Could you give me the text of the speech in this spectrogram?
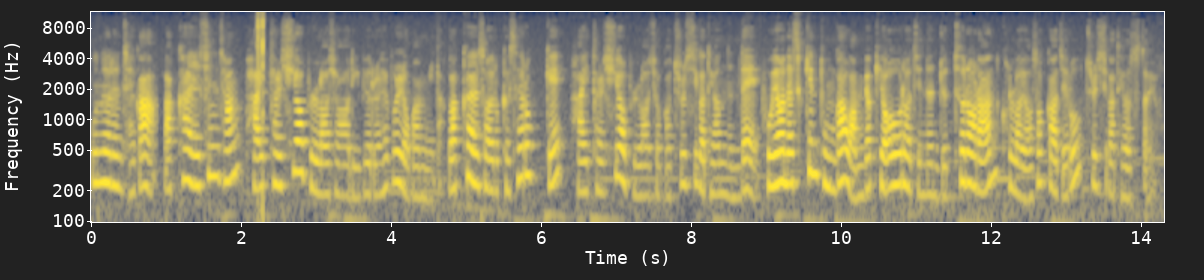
오늘은 제가 라카의 신상 바이탈 쉬어 블러셔 리뷰를 해보려고 합니다. 라카에서 이렇게 새롭게 바이탈 쉬어 블러셔가 출시가 되었는데 본연의 스킨톤과 완벽히 어우러지는 뉴트럴한 컬러 6가지로 출시가 되었어요.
